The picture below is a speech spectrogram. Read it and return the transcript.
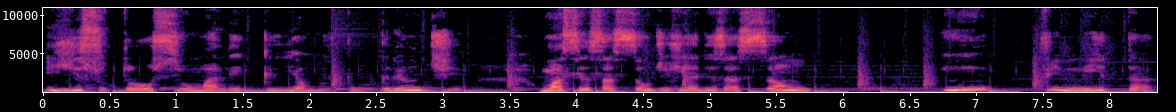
E isso trouxe uma alegria muito grande, uma sensação de realização infinita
